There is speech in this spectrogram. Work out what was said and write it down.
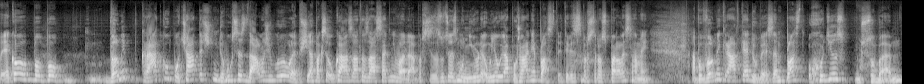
jako po, po velmi krátkou počáteční dobu se zdálo, že budou lepší a pak se ukázala ta zásadní vada. Prostě za socialismu nikdo neuměl udělat pořádně plasty. Ty věci se prostě rozpadaly sami. A po velmi krátké době jsem plast ochodil způsobem,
